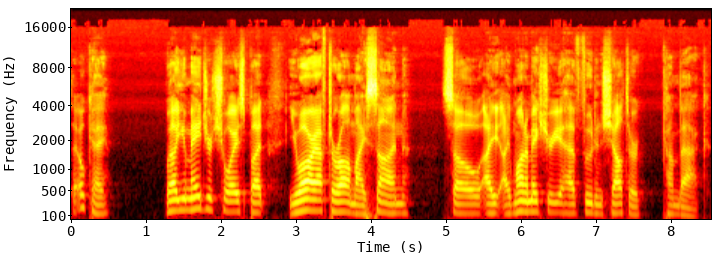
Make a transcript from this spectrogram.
Say, okay. Well, you made your choice, but you are, after all, my son. So I, I want to make sure you have food and shelter. Come back.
